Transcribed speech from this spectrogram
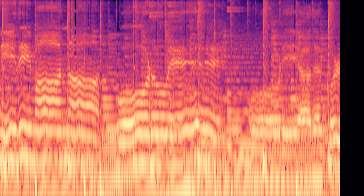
நீதிமானா ஓடுவே ஓடி அதற்குள்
